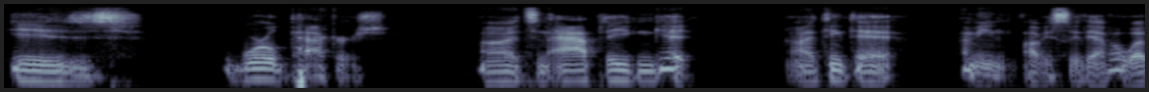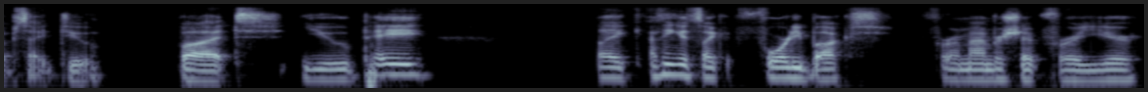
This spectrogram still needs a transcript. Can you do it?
is Worldpackers. Uh, it's an app that you can get. I think they, I mean, obviously they have a website too, but you pay like, I think it's like 40 bucks for a membership for a year,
